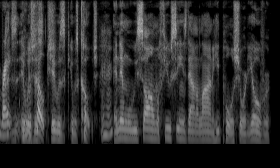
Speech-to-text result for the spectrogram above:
Right. just- he was, just, coach. It was it was coach. Mhm. And then when we saw him a few scenes down the line, and he pulled Shorty over.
